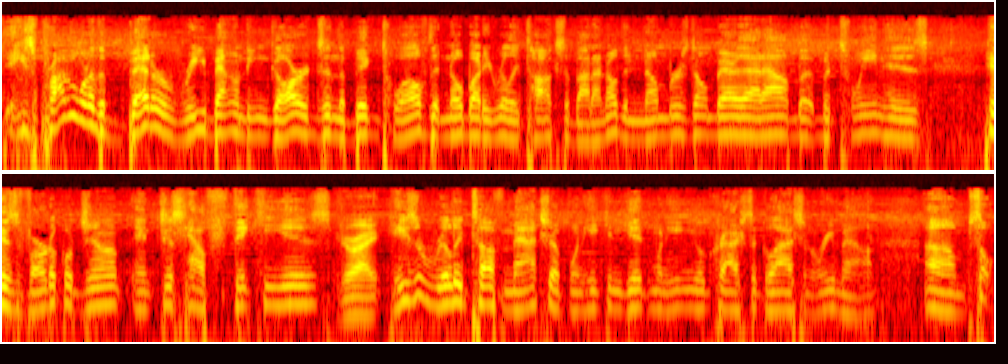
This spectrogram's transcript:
He's probably one of the better rebounding guards in the Big 12 that nobody really talks about. I know the numbers don't bear that out, but between his his vertical jump and just how thick he is, Right. He's a really tough matchup when he can get when he can go crash the glass and rebound. Um, so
